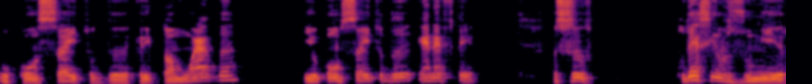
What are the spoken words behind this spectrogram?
o conceito de criptomoeda e o conceito de NFT. Se pudessem resumir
